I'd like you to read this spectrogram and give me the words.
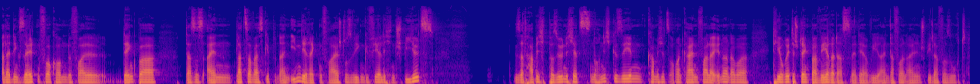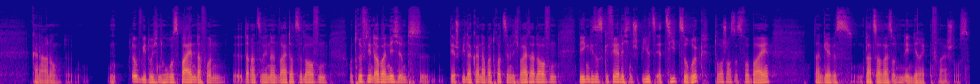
allerdings selten vorkommende Fall denkbar, dass es einen Platzverweis gibt und einen indirekten Freistoß wegen gefährlichen Spiels. Wie gesagt, habe ich persönlich jetzt noch nicht gesehen, kann mich jetzt auch an keinen Fall erinnern, aber theoretisch denkbar wäre das, wenn der wie einen davon einen Spieler versucht, keine Ahnung, irgendwie durch ein hohes Bein davon äh, daran zu hindern, weiterzulaufen und trifft ihn aber nicht und äh, der Spieler kann aber trotzdem nicht weiterlaufen wegen dieses gefährlichen Spiels. Er zieht zurück, Torchance ist vorbei, dann gäbe es einen Platzverweis und einen indirekten Freistoß.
